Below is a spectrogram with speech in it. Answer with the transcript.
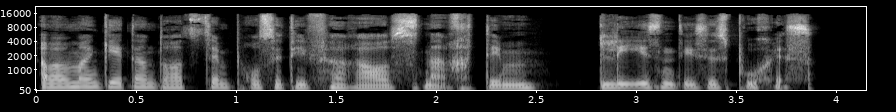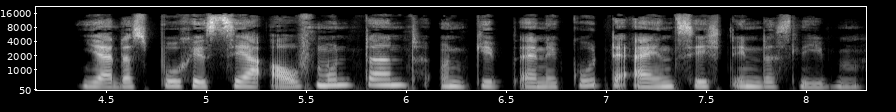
Aber man geht dann trotzdem positiv heraus nach dem Lesen dieses Buches. Ja, das Buch ist sehr aufmunternd und gibt eine gute Einsicht in das Leben.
